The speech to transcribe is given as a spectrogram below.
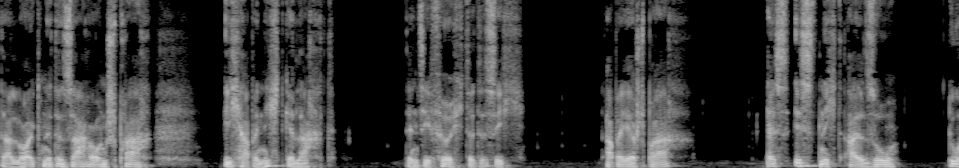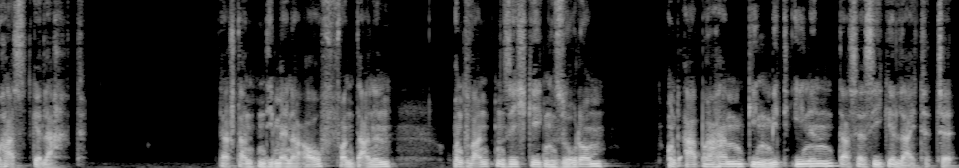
Da leugnete Sarah und sprach, Ich habe nicht gelacht, denn sie fürchtete sich. Aber er sprach, Es ist nicht also, du hast gelacht. Da standen die Männer auf von dannen und wandten sich gegen Sodom, und Abraham ging mit ihnen, dass er sie geleitete.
